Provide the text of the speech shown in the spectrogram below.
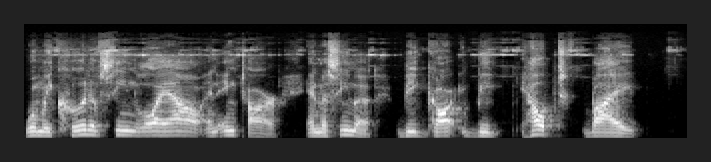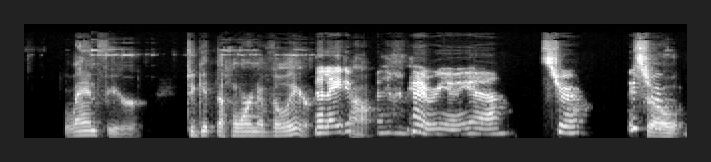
when we could have seen Loial and Ingtar and Masema be gar- be helped by Lanfear to get the horn of Valere. The lady, out. okay, yeah, it's true. It's so true.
